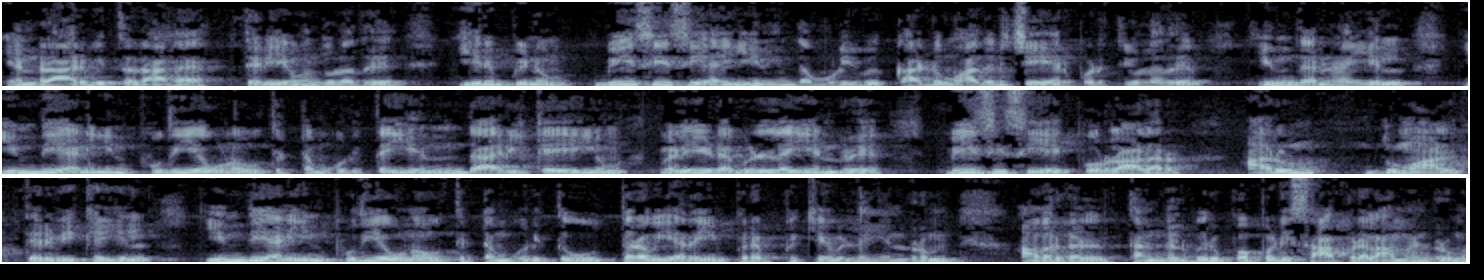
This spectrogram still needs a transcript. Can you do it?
என்று அறிவித்ததாக தெரிய வந்துள்ளது. இருப்பினும் பிசிசிஐயின் இந்த முடிவு கடும் அதிர்ச்சியை ஏற்படுத்தியுள்ளது. இந்த நிலையில் இந்திய அணியின் புதிய உணவு திட்டம் குறித்த எந்த அறிக்கையையும் வெளியிடவில்லை என்று பிசிசிஐ பொருளாளர் அருண் துமால் தெரிவிக்கையில் இந்திய அணியின் புதிய உணவு திட்டம் குறித்து உத்தரவு எதையும் பிறப்பிக்கவில்லை என்றும் அவர்கள் தங்கள் விருப்பப்படி சாப்பிடலாம் என்றும்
